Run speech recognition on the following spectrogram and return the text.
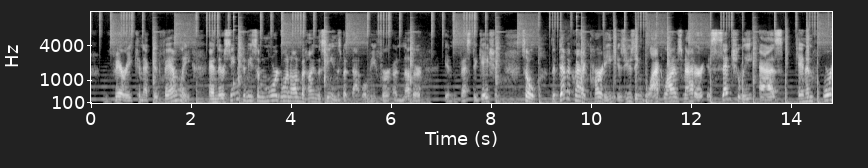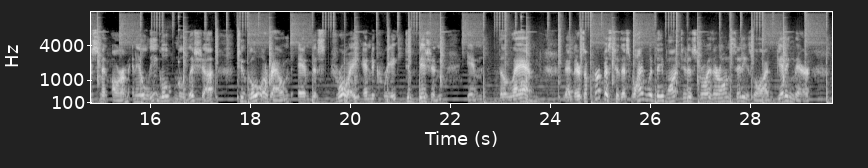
very connected family. And there seems to be some more going on behind the scenes, but that will be for another investigation. So, the Democratic Party is using Black Lives Matter essentially as an enforcement arm, an illegal militia to go around and destroy and to create division in the land. And there's a purpose to this. Why would they want to destroy their own cities? Well, I'm getting there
